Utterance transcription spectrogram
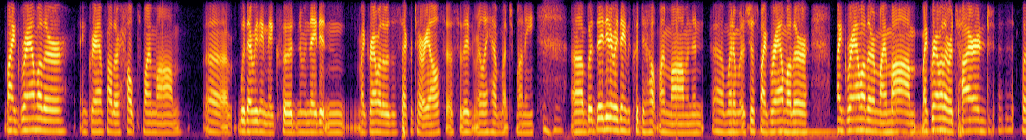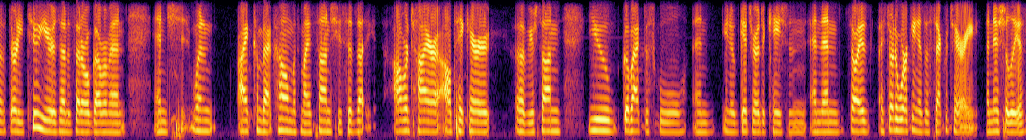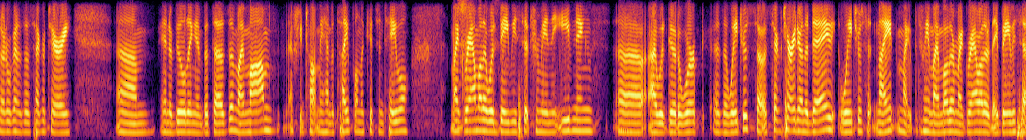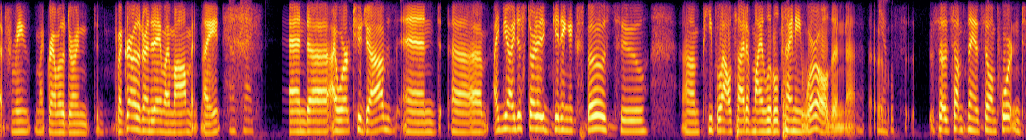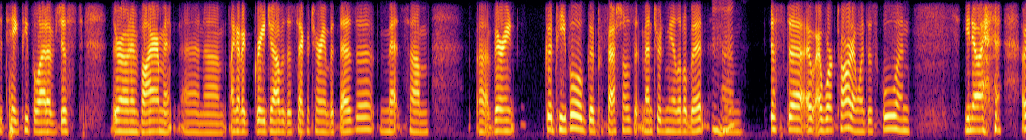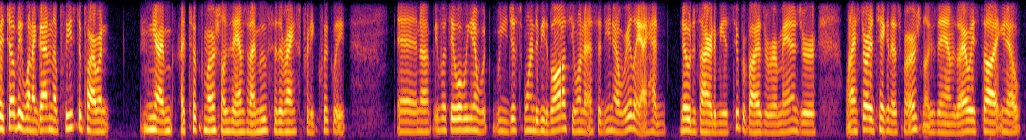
my grandmother and grandfather helped my mom uh with everything they could. I mean, they didn't. My grandmother was a secretary also, so they didn't really have much money. mhm. uh, but they did everything they could to help my mom. And then uh, when it was just my grandmother, my grandmother and my mom, my grandmother retired uh, 32 years out of the federal government, and she, when I come back home with my son, she said that I'll retire, I'll take care of your son. You go back to school and you know get your education. And then so I I started working as a secretary initially. I started working as a secretary um in a building in Bethesda. My mom actually taught me how to type on the kitchen table. My grandmother would babysit for me in the evenings. Uh I would go to work as a waitress, so was secretary during the day, waitress at night. My between my mother and my grandmother, they babysat for me. My grandmother during the, my grandmother during the day, my mom at night Okay. And uh I worked two jobs and uh, I you know I just started getting exposed to um people outside of my little tiny world and uh, Yeah. so it's something that's so important to take people out of just their own environment and um I got a great job as a secretary in Bethesda met some uh very good people good professionals that mentored me a little bit Mhm. um just uh I, I worked hard I went to school and you know I I always tell people when I got in the police department yeah, I, I took promotional exams and I moved through the ranks pretty quickly. And uh, people say, well, you know, what- you just wanted to be the boss. You wanted. I said, you know, really, I had no desire to be a supervisor or a manager. When I started taking those promotional exams, I always thought, you know,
